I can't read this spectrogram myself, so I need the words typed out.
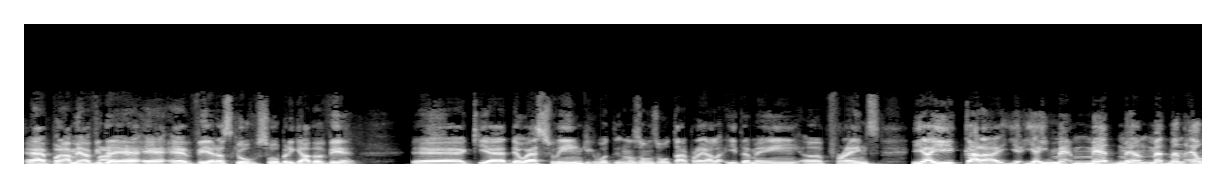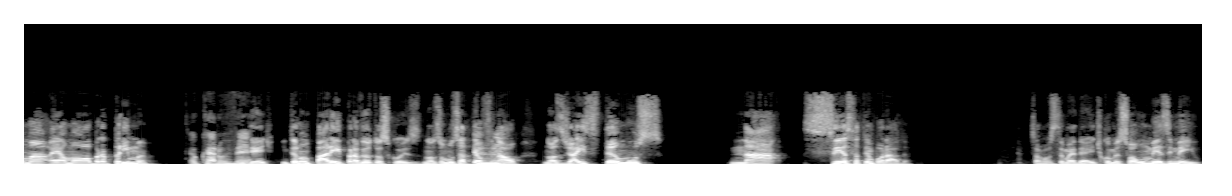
É, a minha vida é, é, é ver as que eu sou obrigado a ver, é, que é The West Wing, que nós vamos voltar pra ela, e também uh, Friends. E aí, cara, e, e aí Ma- Mad Men, Mad Men é uma, é uma obra-prima, eu quero ver. entende? Então eu não parei pra ver outras coisas, nós vamos até o final. Nós já estamos na sexta temporada. Só pra você ter uma ideia, a gente começou há um mês e meio.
